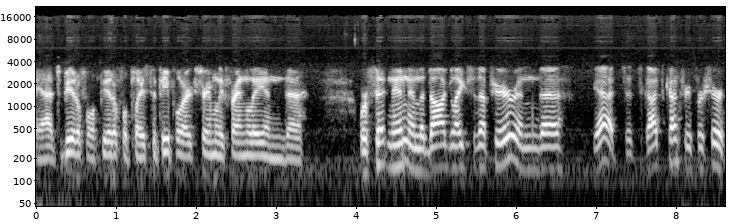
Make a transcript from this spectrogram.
yeah, it's beautiful, beautiful place. The people are extremely friendly, and uh, we're fitting in, and the dog likes it up here, and uh, yeah, it's, it's God's country for sure.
